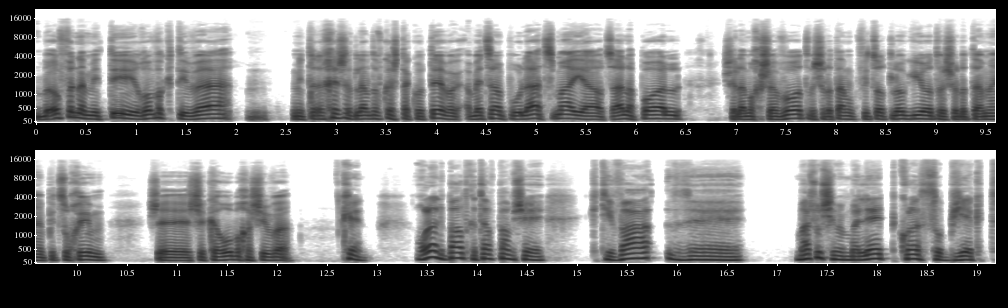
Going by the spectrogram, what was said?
שבאופן אמיתי רוב הכתיבה מתרחשת לאו דווקא שאתה כותב, בעצם הפעולה עצמה היא ההוצאה לפועל של המחשבות ושל אותן קפיצות לוגיות ושל אותם אה, פיצוחים ש, שקרו בחשיבה. כן. רולנד בארט כתב פעם שכתיבה זה משהו שממלא את כל הסובייקט.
